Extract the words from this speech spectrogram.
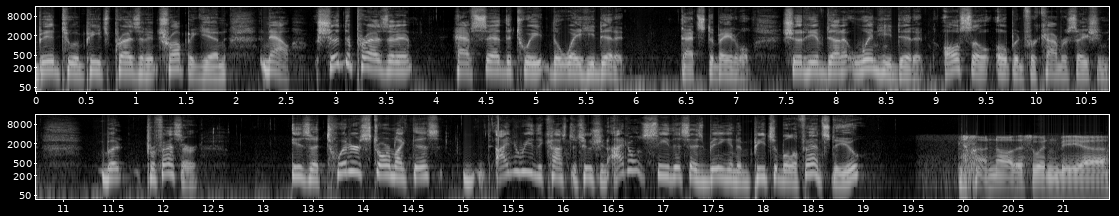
bid to impeach President Trump again. Now, should the president have said the tweet the way he did it? That's debatable. Should he have done it when he did it? Also open for conversation. But, Professor, is a Twitter storm like this? I read the Constitution. I don't see this as being an impeachable offense, do you? no, this wouldn't be uh,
